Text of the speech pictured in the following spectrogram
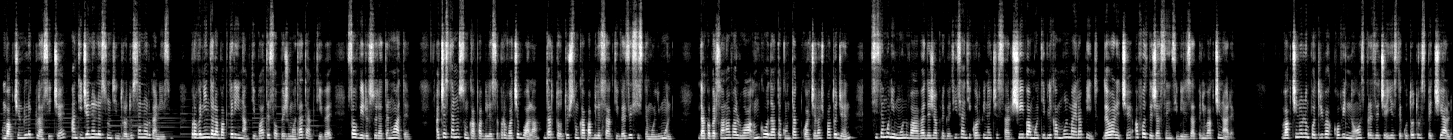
În vaccinurile clasice, antigenele sunt introduse în organism, provenind de la bacterii inactivate sau pe jumătate active sau virusuri atenuate. Acestea nu sunt capabile să provoace boala, dar totuși sunt capabile să activeze sistemul imun. Dacă persoana va lua încă o dată contact cu același patogen, sistemul imun va avea deja pregătiți anticorpii necesari și îi va multiplica mult mai rapid, deoarece a fost deja sensibilizat prin vaccinare. Vaccinul împotriva COVID-19 este cu totul special,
